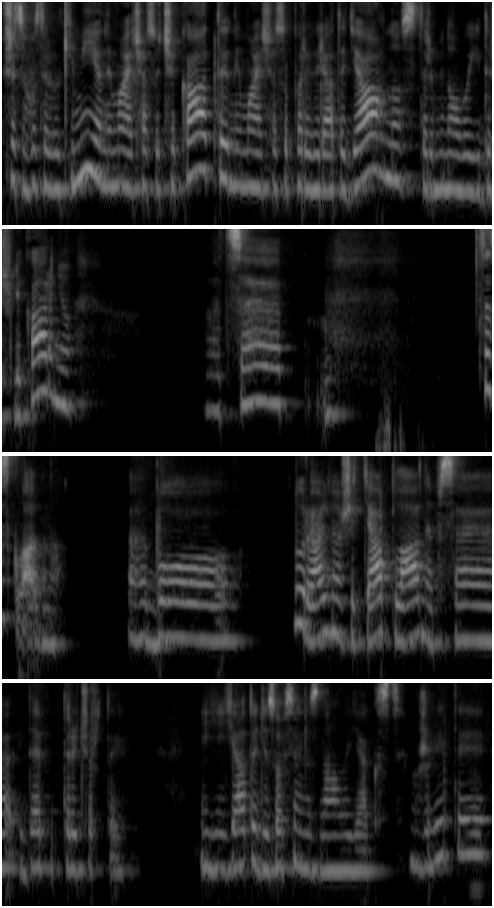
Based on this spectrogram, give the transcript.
що це гостра лейкемія, немає часу чекати, немає часу перевіряти діагноз, терміново їдеш в лікарню. Це, це складно. Бо ну, реально життя, плани, все йде під три чорти. І я тоді зовсім не знала, як з цим жити.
